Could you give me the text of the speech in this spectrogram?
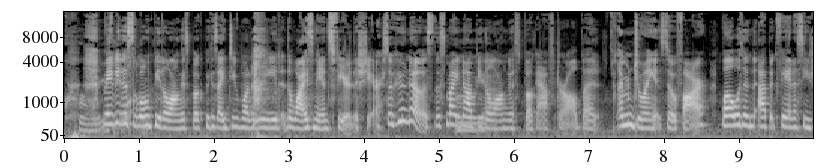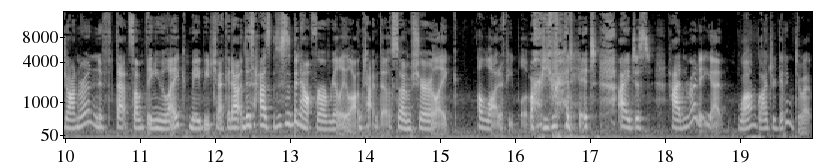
crazy. Maybe this long. won't be the longest book because I do want to read The Wise Man's Fear this year. So who knows? This might not Ooh, be the longest book after all, but I'm enjoying it so far. Well within the epic fantasy genre, and if that's something you like, maybe check it out. This has this has been out for a really long time though, so I'm sure like a lot of people have already read it. I just hadn't read it yet. Well, I'm glad you're getting to it.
